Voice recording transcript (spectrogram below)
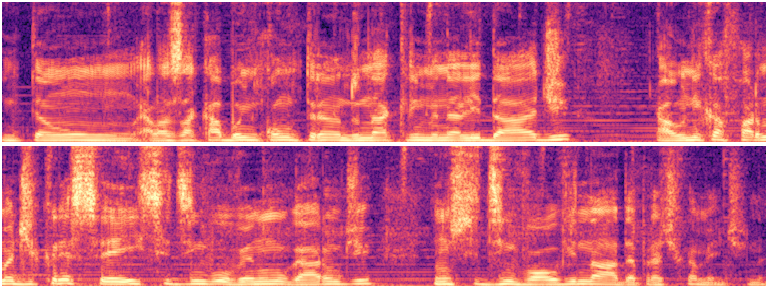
Então elas acabam encontrando na criminalidade a única forma de crescer e se desenvolver num lugar onde não se desenvolve nada praticamente. Né?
